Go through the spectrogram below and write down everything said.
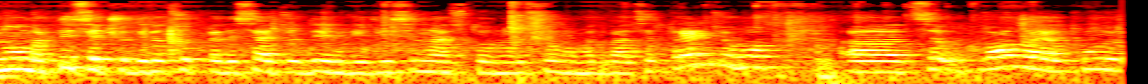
номер 1951 від 18.07.23. Е, Це ухвала, якою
